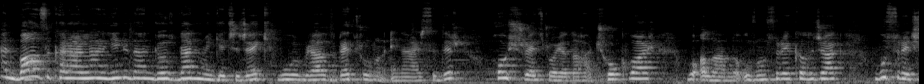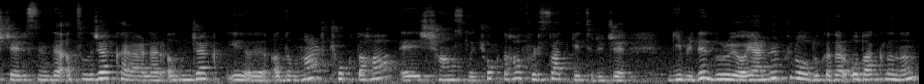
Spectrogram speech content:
Yani bazı kararlar yeniden gözden mi geçecek? Bu biraz retronun enerjisidir. Hoş retroya daha çok var. Bu alanda uzun süre kalacak. Bu süreç içerisinde atılacak kararlar, alınacak e, adımlar çok daha e, şanslı, çok daha fırsat getirici gibi de duruyor. Yani mümkün olduğu kadar odaklanın.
